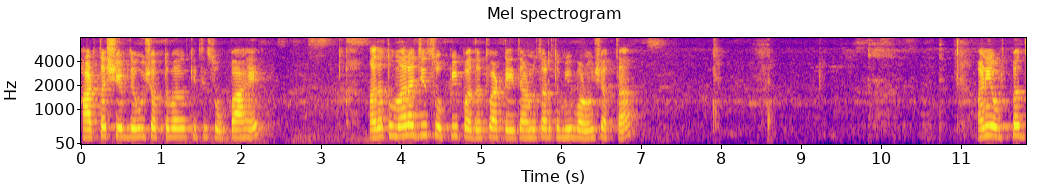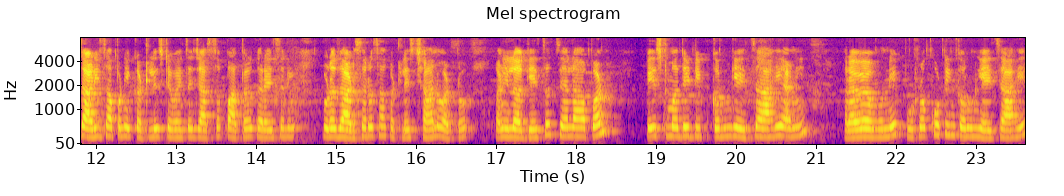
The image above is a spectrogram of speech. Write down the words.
हार्टचा शेप देऊ शकतो. बघा किती सोपं आहे. आता तुम्हाला जी सोपी पद्धत वाटते त्यानुसार तुम्ही बनवू शकता. आणि उत्पत जाळीचा आपण हे कटलेस ठेवायचं जास्त पातळ करायचं नाही. थोडं जाडसरच हा कटलेस छान वाटतो. आणि लगेचच याला आपण पेस्टमध्ये डिप करून घ्यायचं आहे आणि रव्याने पूर्ण कोटिंग करून घ्यायचं आहे.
